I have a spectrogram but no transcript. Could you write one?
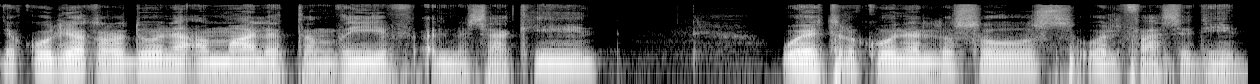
يقول يطردون عمال التنظيف المساكين ويتركون اللصوص والفاسدين.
